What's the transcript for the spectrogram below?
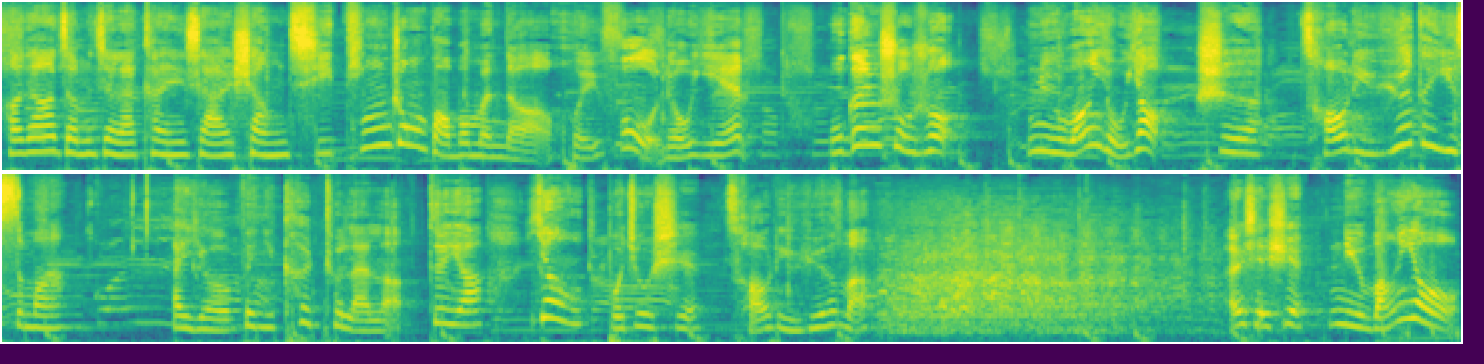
好的，咱们先来看一下上期听众宝宝们的回复留言。无根树说：“女王有药是草里约的意思吗？”哎呦，被你看出来了。对呀，药不就是草里约吗？而且是女网友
